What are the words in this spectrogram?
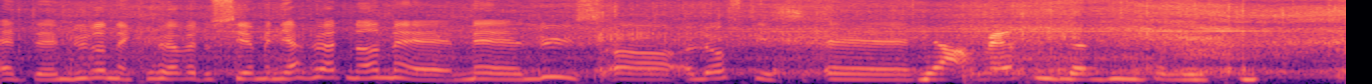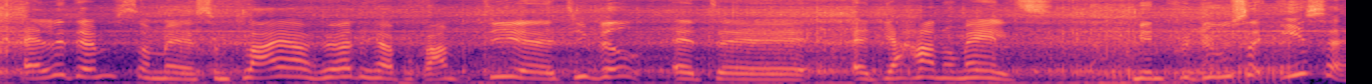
at øh, lytterne kan høre, hvad du siger, men jeg har hørt noget med, med lys og, og luftigt. Øh, Ja, massen bliver lys og luftigt. alle dem, som, øh, som plejer at høre det her program, de, øh, de ved, at, at jeg har normalt min producer Isa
